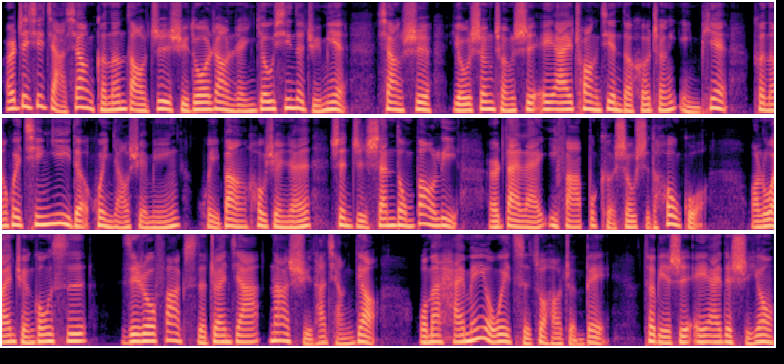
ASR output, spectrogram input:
而这些假象可能导致许多让人忧心的局面，像是由生成式 AI 创建的合成影片，可能会轻易的混淆选民、诽谤候选人，甚至煽动暴力，而带来一发不可收拾的后果。网络安全公司 ZeroFox 的专家纳许他强调：“我们还没有为此做好准备，特别是 AI 的使用，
